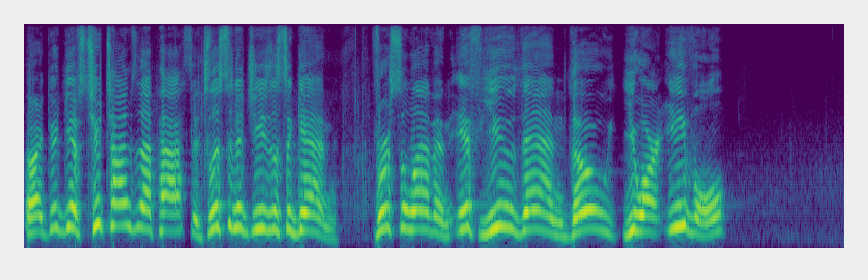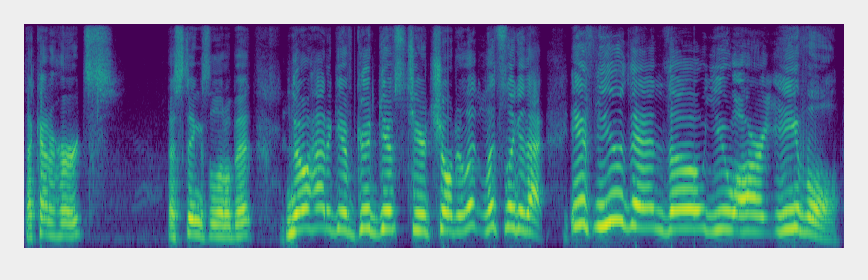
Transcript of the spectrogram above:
All right. Good gifts. Two times in that passage. Listen to Jesus again. Verse 11. If you then, though you are evil, that kind of hurts. That stings a little bit. Know how to give good gifts to your children. Let, let's look at that. If you then, though you are evil,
